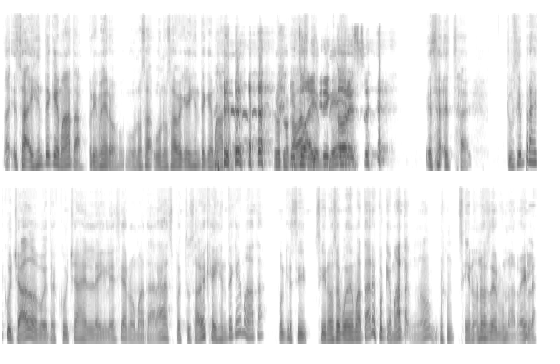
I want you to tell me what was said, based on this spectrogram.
O sea, hay gente que mata, primero. Uno, uno sabe que hay gente que mata. pero tú acabas hay directores. tú siempre has escuchado, porque tú escuchas en la iglesia, no matarás. Pues tú sabes que hay gente que mata, porque si, si no se puede matar es porque matan, ¿no? si no, no es una regla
